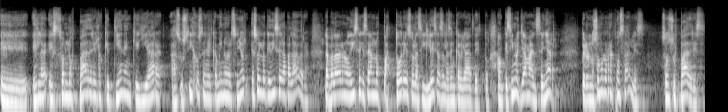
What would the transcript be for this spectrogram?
eh, son los padres los que tienen que guiar a, sus hijos en el camino del Señor. Eso es lo que dice la palabra. La palabra no dice que sean los pastores o las iglesias las encargadas de esto, aunque sí nos llama a enseñar, pero no somos los responsables, son sus padres.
